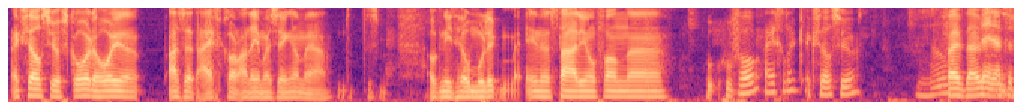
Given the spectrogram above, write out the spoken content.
Excelsior scoorde, hoor je AZ eigenlijk gewoon alleen maar zingen. Maar ja, dat is ook niet heel moeilijk in een stadion van... eh, hoe- hoeveel eigenlijk, Excelsior? Ik 5000? denk dat de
